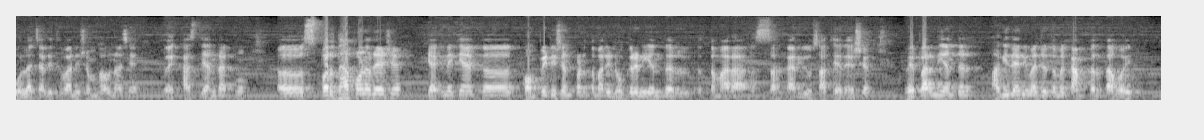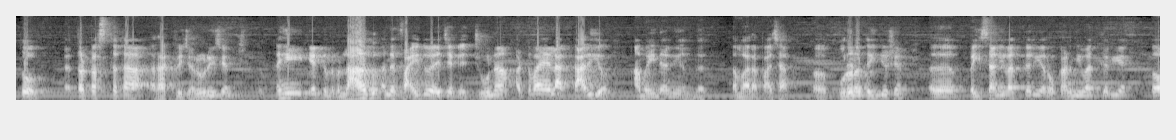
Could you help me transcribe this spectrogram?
બોલાચાલી થવાની સંભાવના છે, તો એ ખાસ ધ્યાન રાખવું. સ્પર્ધા પણ રહેશે. ક્યાંક ને ક્યાંક કોમ્પિટિશન પણ તમારી નોકરીની અંદર તમારા સહકારીઓ સાથે રહેશે. વેપારની અંદર ભાગીદારીમાં જો તમે કામ કરતા હોય તો તટસ્થતા રાખવી જરૂરી છે. અહીં એક લાભ અને ફાયદો એ છે કે જૂના અટવાયેલા કાર્ય આ મહિનાની અંદર તમારા પાછા પૂર્ણ થઈ જશે પૈસાની વાત કરીએ, રોકાણની વાત કરીએ, તો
